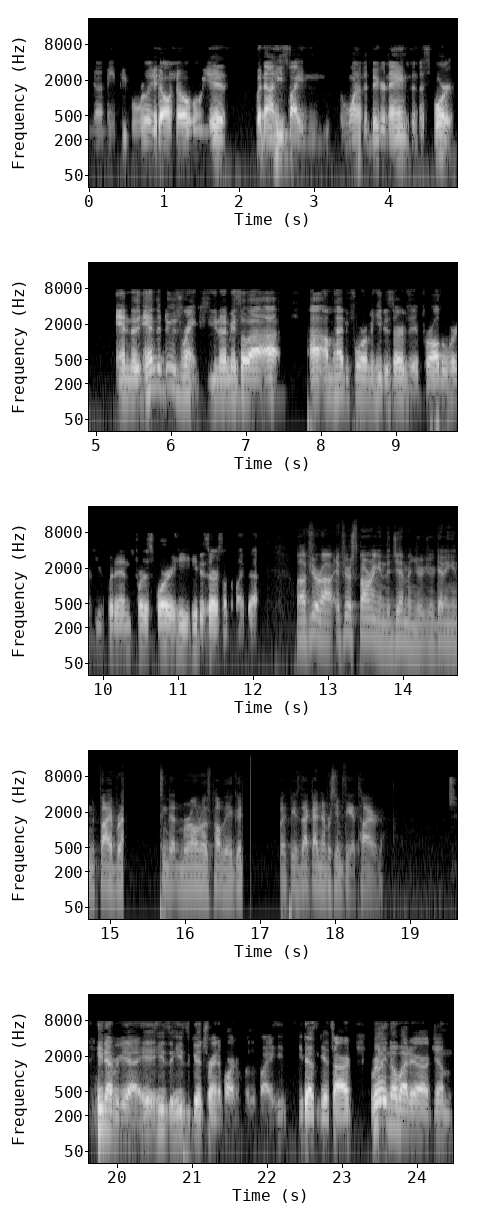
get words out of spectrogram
You know what I mean? People really don't know who he is. But now he's fighting one of the bigger names in the sport, and the and the dude's ranked. You know what I mean? So I, I I'm happy for him, and he deserves it for all the work he's put in for the sport. He he deserves something like that. Well, if you're uh, if you're sparring in the gym and you're you're getting in five rounds, I think that Morono is probably a good with because that guy never seems to get tired. He never, yeah, he, he's a, he's a good training partner for the fight. He he doesn't get tired. Really, nobody at our gym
